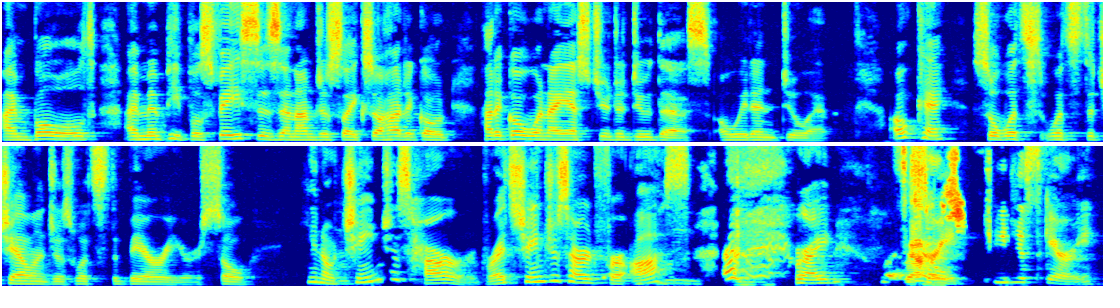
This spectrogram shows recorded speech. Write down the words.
I'm bold, I'm in people's faces, and I'm just like, so how to go? How to go when I asked you to do this? Oh, we didn't do it. Okay, so what's what's the challenges? What's the barriers? So you know, mm-hmm. change is hard, right? Change is hard for us, mm-hmm. right? So change is scary.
